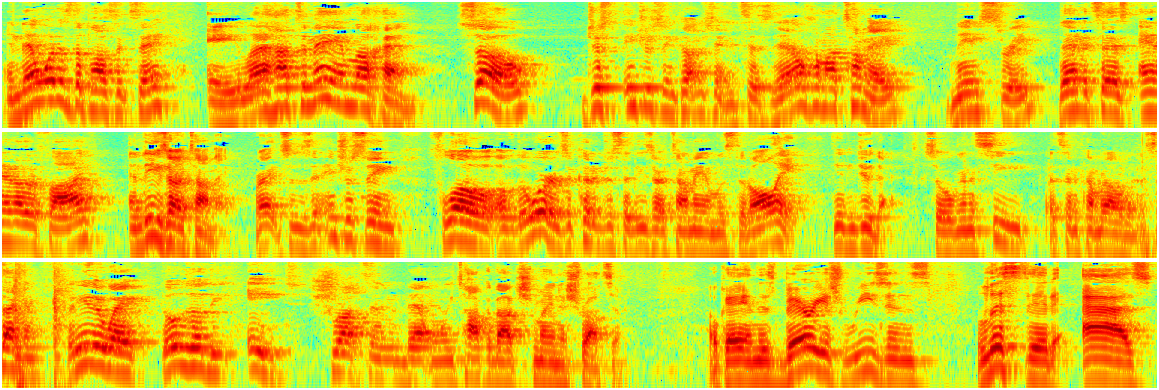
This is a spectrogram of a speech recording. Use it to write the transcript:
And then what does the pasuk say? Eile lachem. So, just interesting to understand. It says Ze'el hamatameh, names three. Then it says and another five, and these are tameh. Right. So there's an interesting flow of the words. It could have just said these are tameh and listed all eight. Didn't do that. So we're going to see that's going to come relevant in a second. But either way, those are the eight shratzim that when we talk about Shemaina shratzim. Okay, and there's various reasons listed as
